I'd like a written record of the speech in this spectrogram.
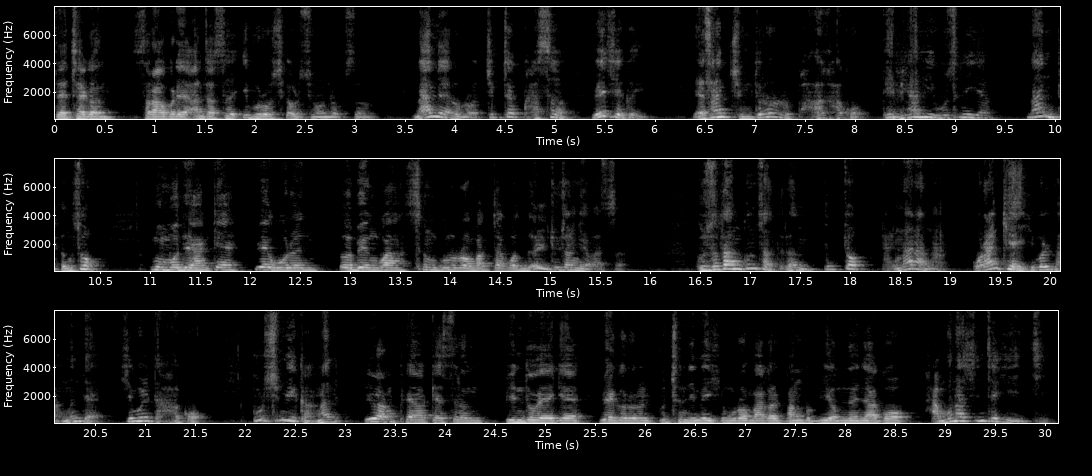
대책은 서라벌에 앉아서 입으로 세울 수는 없어. 남해으로 직접 가서 외적의 예상 침투로를 파악하고 대비함이 우선이야. 난 평소 함께 왜구는 어병과 성군으로 막자고 늘 주장해왔어. 구수당 군사들은 북쪽 당나라나 오랑캐의 힘을 막는데 힘을 다하고 불심이 강한 대왕폐하께서는 빈도에게 왜그를 부처님의 힘으로 막을 방법이 없느냐고 하문하신 적이 있지.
